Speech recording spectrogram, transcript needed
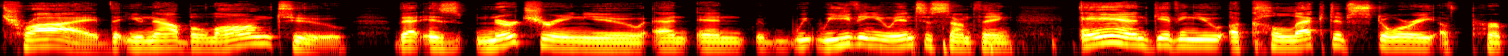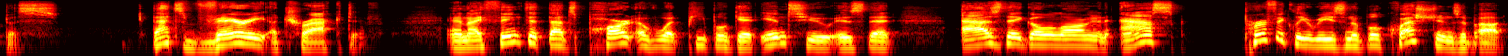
tribe that you now belong to that is nurturing you and and weaving you into something and giving you a collective story of purpose. That's very attractive. And I think that that's part of what people get into is that as they go along and ask perfectly reasonable questions about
